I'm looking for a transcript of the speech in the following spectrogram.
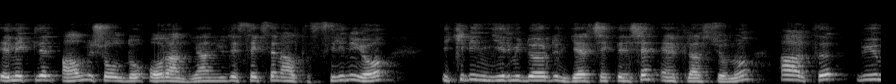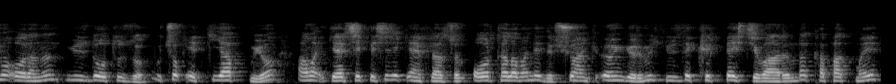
emeklilerin almış olduğu oran yani %86 siliniyor. 2024'ün gerçekleşen enflasyonu artı büyüme oranın %30'u. Bu çok etki yapmıyor ama gerçekleşecek enflasyon ortalama nedir? Şu anki öngörümüz %45 civarında kapatmayı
